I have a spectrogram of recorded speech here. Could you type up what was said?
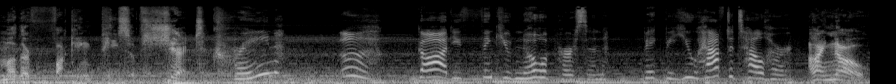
Motherfucking piece of shit. Crane? Ugh. God, you think you know a person. Bigby, you have to tell her. I know.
